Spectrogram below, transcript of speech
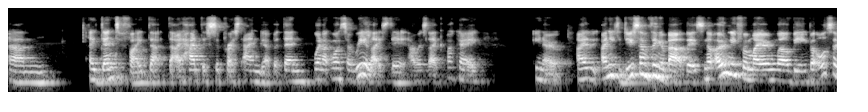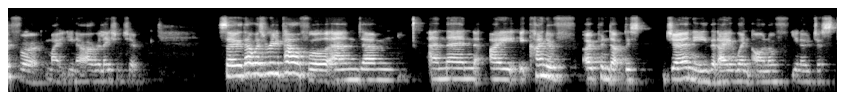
um, identified that that i had this suppressed anger. But then when i once i realized it i was like okay you know I, I need to do something about this not only for my own well-being but also for my you know our relationship. So that was really powerful. And um, and then i it kind of opened up this journey that i went on of you know just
